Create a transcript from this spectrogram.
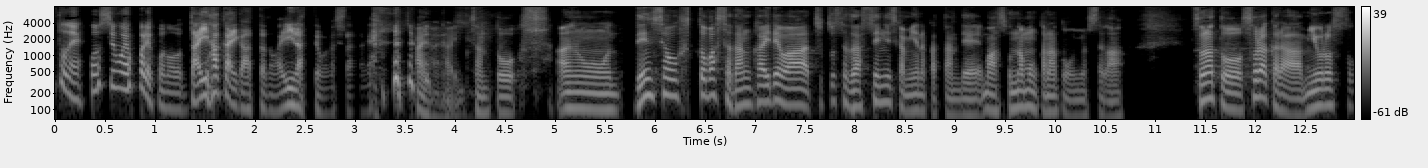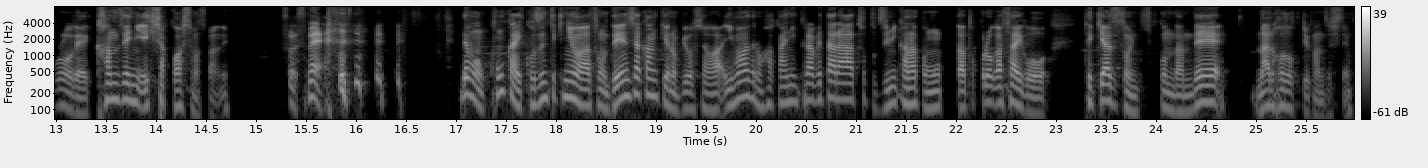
あとね、今週もやっぱりこの大破壊があったのがいいなって思いましたね。はいはいはい。ちゃんと、あのー、電車を吹っ飛ばした段階では、ちょっとした脱線にしか見えなかったんで、まあそんなもんかなと思いましたが、その後、空から見下ろすところで完全に駅舎壊してますからね。そうですね。でも今回、個人的にはその電車関係の描写は今までの破壊に比べたらちょっと地味かなと思ったところが最後、敵アジトに突っ込んだんで、なるほどっていう感じでしたよ。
